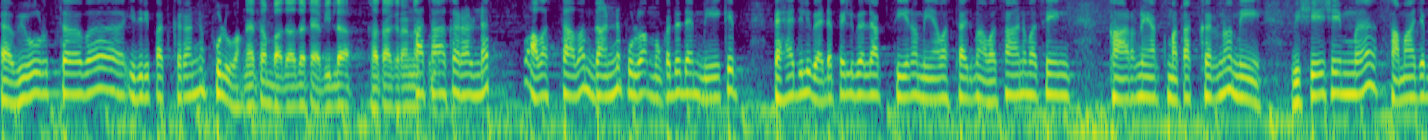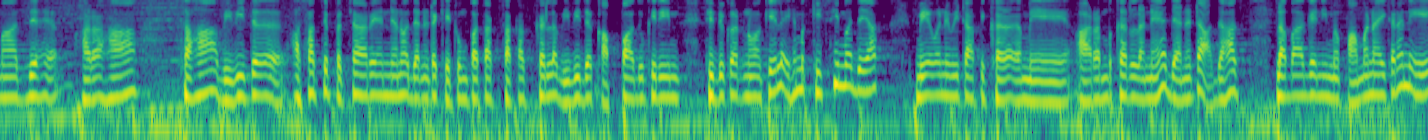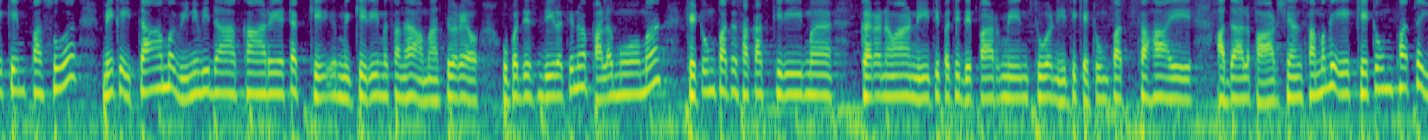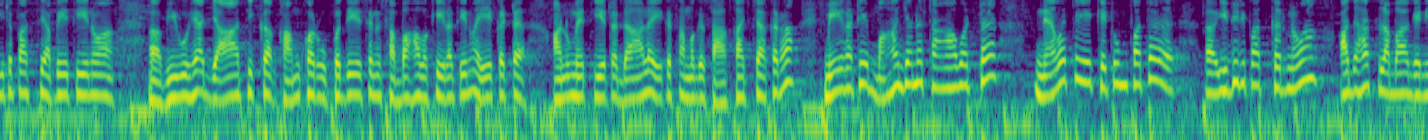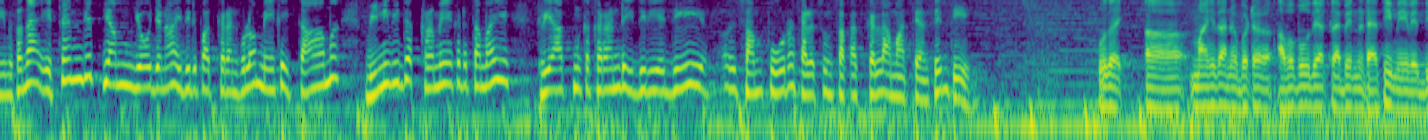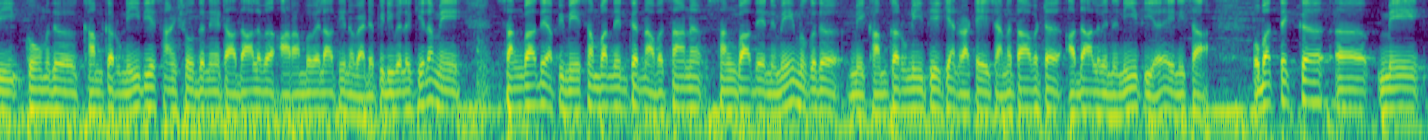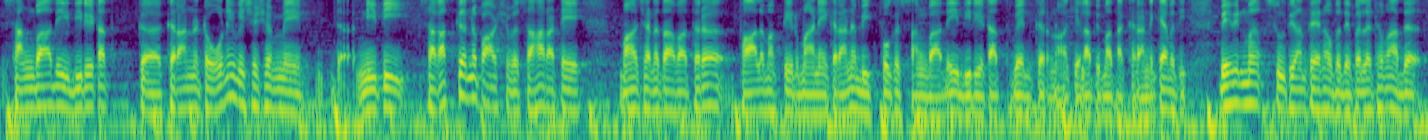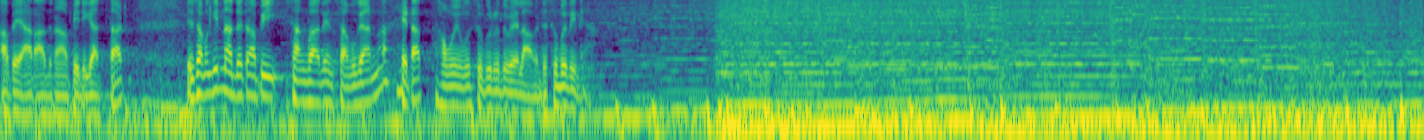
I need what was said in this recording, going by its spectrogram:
විවෘර්තව ඉදිරිපත් කරන්න පුළුවන්. නැතම් බදාදට ඇවිල්ල කතා කරන්න කතා කරන්නත් අවස්ථාවක් ගන්න පුළුවන්. මොකද දැ මේක පැහැදිලි වැඩ පිළිවෙලක් තියෙන මේ අවස්ථාදම අවසාන වසයෙන් කාරණයක් මතක් කරනවා. මේ විශේෂයෙන්ම සමාජමාධ්‍ය හරහා සහ විවිධ අසත්‍ය ප්‍රචාරයෙන් යන දැනට කෙටුම් පතක් සකස් කරලා විධ කප්පාදු කිරීම් සිදු කරනවා කියලා. එහෙම කිසිම දෙයක් මේ වන විට අපි ආරම්භ කරලා නෑ දැනට අදහස් ලබා ගැනීම පමණයි කරන ඒකෙන් පසුව මේක ඉතාම විනිවිධාකාරයට කිරීම සඳහා අමාත්‍යවරය උපදෙස් දීලතින පළමුුවම කෙටුම් පත සකස් කිරීම කරනවා. නීතිපති දෙපාර්මේන්තුව නීති කෙටුම් පත් සහයේ අදාළ පාර්ශයන් සමඟ ඒ කෙටුම් පත ඊට පස්සේ අපේ තියෙනවා විවහයක් ජාතික කම්කර උපදේශන සභාව කියලා තියෙනවා. ඒකට අනුමැතියට දාලා ඒක සමඟ සාකච්ඡා කර. මේ රටේ මහජනතාවට නැවත ඒ කෙටුම් පත ඉදිරිපත් කරනවා අදහස් ලබා ගැනීම සඳහා. එතැන්දෙත් යම් යෝජනා ඉදිරිපත් කරන්න පුළො මේක ඉතාම විනිවිධ ක්‍රමයකට තමයි ක්‍රියාත්මක කරන්න ඉදිරියේදී සම්පූර්ණ සැලසුම් සකස් කරලා අමාත්‍යන්සෙන් දී. හොදයි මහිතන ඔබට අවබෝධයක් ලැබෙන්න්නට ඇති මේ වෙද්දී කොහොමද කම්කරු නීතිය සංශෝධනයට අදාළව ආරම්භ වෙලා තියෙන වැඩ පිළිවෙල කියලා මේ සංවාධය අපි මේ සම්බන්ධයෙන් කරන අවසාන සංවාධයන මේ මොකද මේ කම්කරු නීතිය කියන් රටේ ජනතාවට අදාළ වෙන නීතිය එනිසා. ඔබත් එක්ක මේ සංවාධය ඉදිරියටත් කරන්නට ඕනේ විශේෂ මේ නීති සකස් කරන පාර්ශව සහ රටේ මා ජනතාව අතර පාලමක් නිර්මාණය කරන්න බික් ෆෝකස් සංවාධය ඉදිරියටත් වෙන් කරනවා කියලා අපි මතක් කරන්න කැමති. බෙවින්ම සූතිවන්තයන ඔබ දෙපලටම අද අපේ ආරාධනාව පිළිගත්තාට. එසමගින් අදට අපි සංවාධයෙන් සමුගන්න හෙටත් හමුවම සුපුරුදු වෙලාවට සුපදිනයක්.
